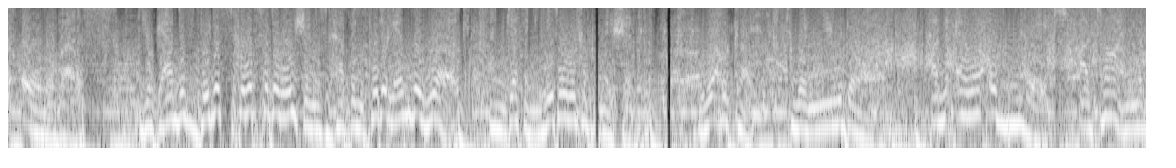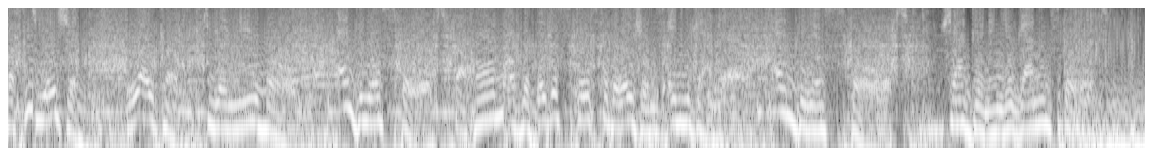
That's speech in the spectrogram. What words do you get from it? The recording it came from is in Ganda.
all of us. Uganda's biggest sports federations have been putting in the work and getting little recognition. Welcome to a new dawn, an era of merit, a time of appreciation. Welcome to your new home, MBS Sport, the home of the biggest sports federations in Uganda. MBS Sport, championing Ugandan sport.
